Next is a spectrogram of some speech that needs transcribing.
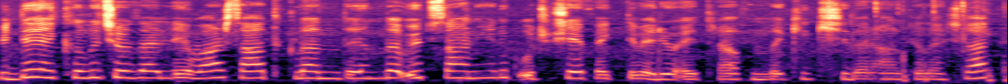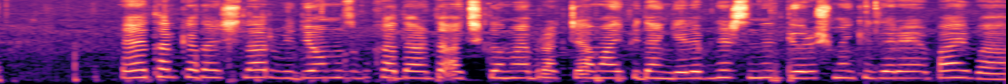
Bir de kılıç özelliği var. Sağ tıklandığında 3 saniyelik uçuş efekti veriyor etrafındaki kişilere arkadaşlar. Evet arkadaşlar videomuz bu kadardı. Açıklamaya bırakacağım IP'den gelebilirsiniz. Görüşmek üzere. Bay bay.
